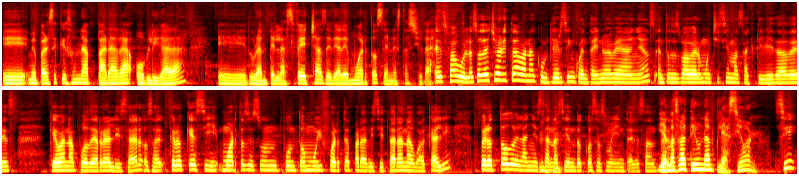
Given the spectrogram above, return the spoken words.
eh, me parece que es una parada obligada eh, durante las fechas de Día de Muertos en esta ciudad. Es fabuloso. De hecho, ahorita van a cumplir 59 años, entonces va a haber muchísimas actividades que van a poder realizar. O sea, creo que sí, Muertos es un punto muy fuerte para visitar a Nahuacali, pero todo el año están haciendo cosas muy interesantes. Y además ahora tiene una ampliación. sí,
